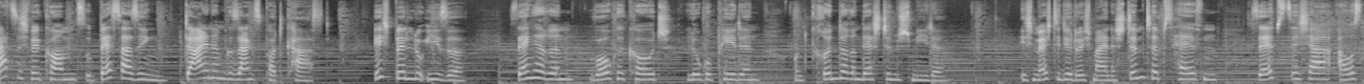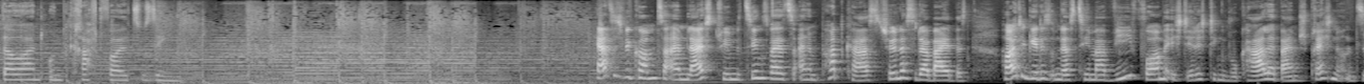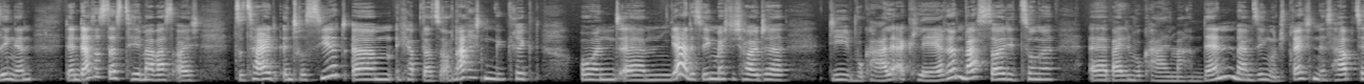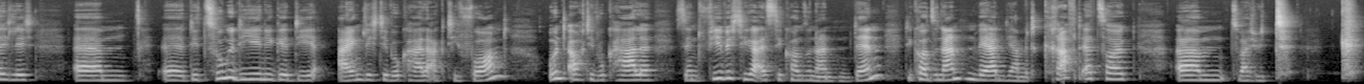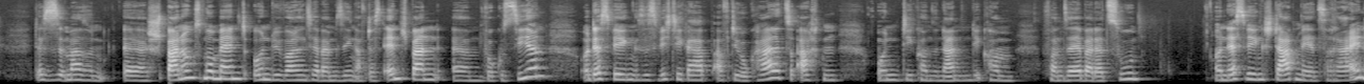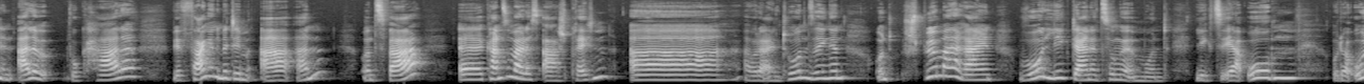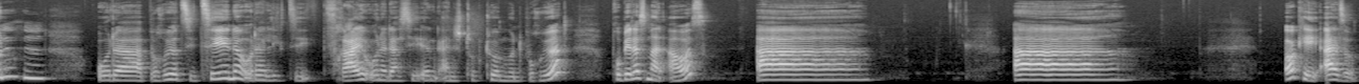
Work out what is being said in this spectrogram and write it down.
Herzlich willkommen zu Besser Singen, deinem Gesangspodcast. Ich bin Luise, Sängerin, Vocal Coach, Logopädin und Gründerin der Stimmschmiede. Ich möchte dir durch meine Stimmtipps helfen, selbstsicher, ausdauernd und kraftvoll zu singen. Willkommen zu einem Livestream bzw. zu einem Podcast. Schön, dass du dabei bist. Heute geht es um das Thema, wie forme ich die richtigen Vokale beim Sprechen und Singen. Denn das ist das Thema, was euch zurzeit interessiert. Ähm, ich habe dazu auch Nachrichten gekriegt. Und ähm, ja, deswegen möchte ich heute die Vokale erklären. Was soll die Zunge äh, bei den Vokalen machen? Denn beim Singen und Sprechen ist hauptsächlich ähm, äh, die Zunge diejenige, die eigentlich die Vokale aktiv formt und auch die Vokale sind viel wichtiger als die Konsonanten, denn die Konsonanten werden ja mit Kraft erzeugt, ähm, zum Beispiel t, k. Das ist immer so ein äh, Spannungsmoment und wir wollen uns ja beim Singen auf das Entspannen ähm, fokussieren und deswegen ist es wichtiger, auf die Vokale zu achten und die Konsonanten, die kommen von selber dazu. Und deswegen starten wir jetzt rein in alle Vokale. Wir fangen mit dem A an und zwar äh, kannst du mal das A sprechen? A oder einen Ton singen und spür mal rein, wo liegt deine Zunge im Mund? Liegt sie eher oben oder unten oder berührt sie Zähne oder liegt sie frei, ohne dass sie irgendeine Struktur im Mund berührt? Probier das mal aus. A. A. Okay, also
